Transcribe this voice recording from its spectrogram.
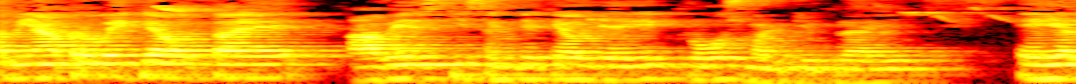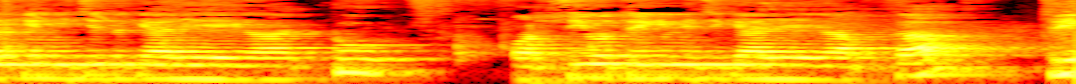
अब यहाँ पर वही क्या होता है? आवेश की संख्या क्या हो जाएगी? क्रॉस मल्टीप्लाई एल के नीचे तो क्या आ जाएगा? टू और सीओ थ्री के नीचे क्या आ जाएगा? आपका थ्री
